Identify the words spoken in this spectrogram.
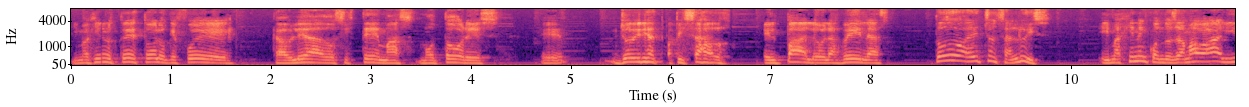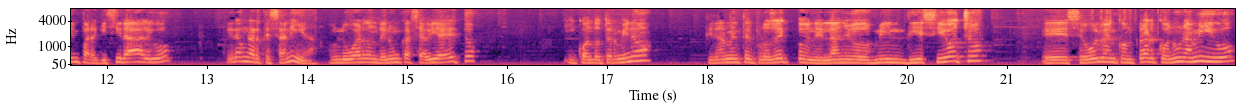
Imaginen ustedes todo lo que fue cableado, sistemas, motores, eh, yo diría tapizado, el palo, las velas, todo hecho en San Luis. Imaginen cuando llamaba a alguien para que hiciera algo, era una artesanía, un lugar donde nunca se había hecho. Y cuando terminó, finalmente el proyecto en el año 2018, eh, se vuelve a encontrar con un amigo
